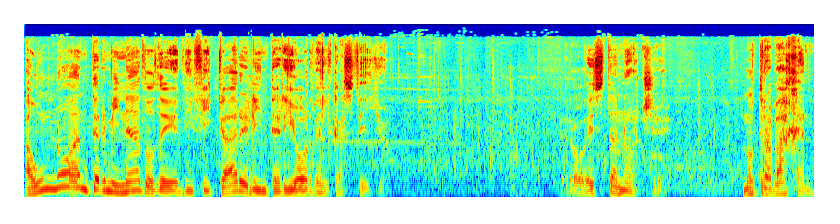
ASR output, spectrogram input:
aún no han terminado de edificar el interior del castillo. Pero esta noche no trabajan.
